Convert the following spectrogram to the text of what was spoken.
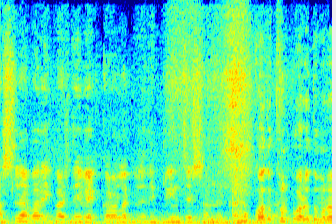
আসলে আবার এই পাশ দিয়ে ব্যাক করা লাগবে যদি প্রিন্সের সামনে হ্যাঁ, কতক্ষণ পরে তোমরা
